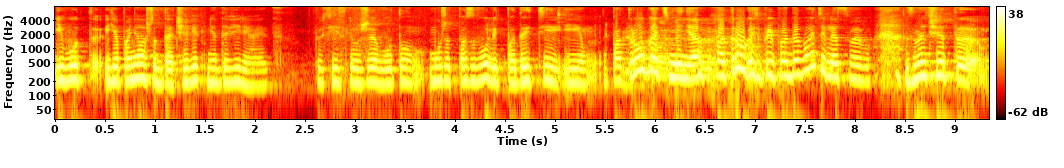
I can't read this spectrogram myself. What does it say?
И вот я поняла, что да, человек мне доверяет. То есть если уже вот он может позволить подойти и потрогать меня, потрогать преподавателя своего, значит, э,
